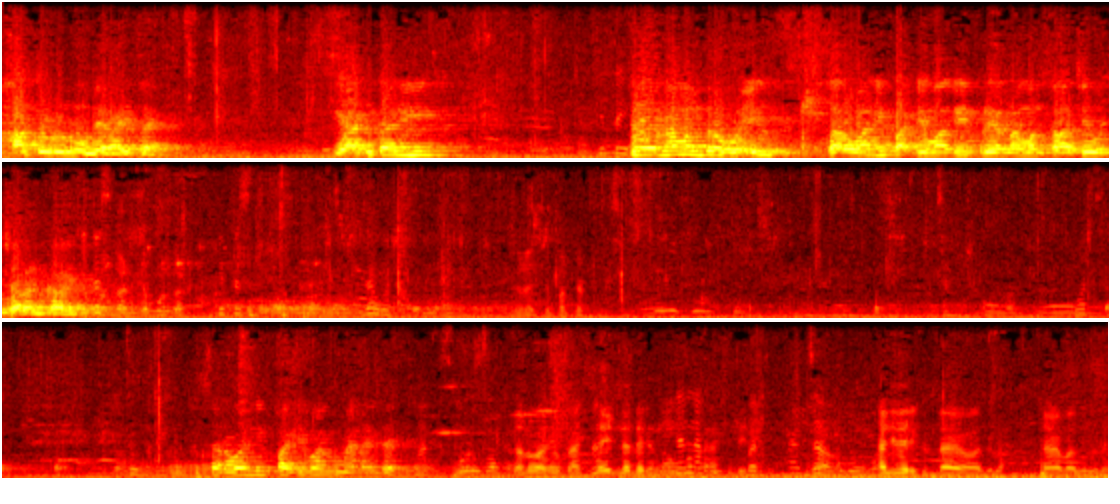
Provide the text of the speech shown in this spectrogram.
हात जोडून उभे राहायचं आहे या ठिकाणी प्रेरणा मंत्र होईल. सर्वांनी पाठीमागे प्रेरणा मंत्राचे उच्चारण करायचे. सर्वांनी पाठीमाग म्हणायचं साईडला खाली डाव्या बाजूला. डाव्या बाजूला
